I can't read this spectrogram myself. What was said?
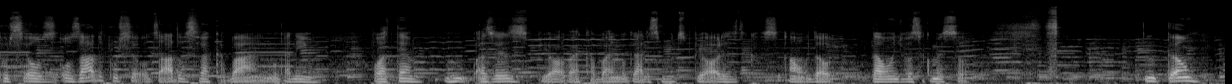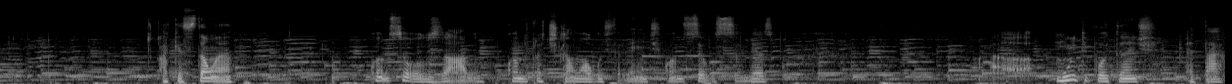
por ser ousado por ser ousado, você vai acabar em lugar nenhum. Ou até, hum, às vezes, pior, vai acabar em lugares muito piores do que você, da, da onde você começou. Então, a questão é, quando ser ousado, quando praticar um algo diferente, quando ser você mesmo, ah, muito importante é tá,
